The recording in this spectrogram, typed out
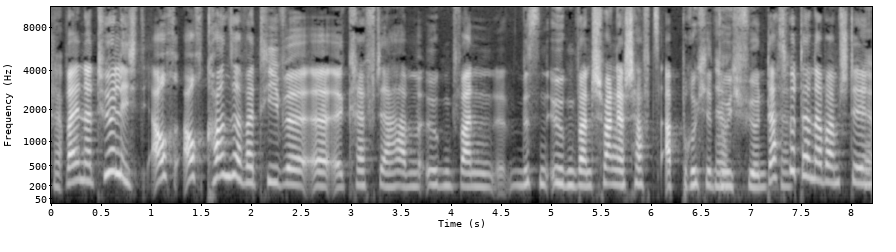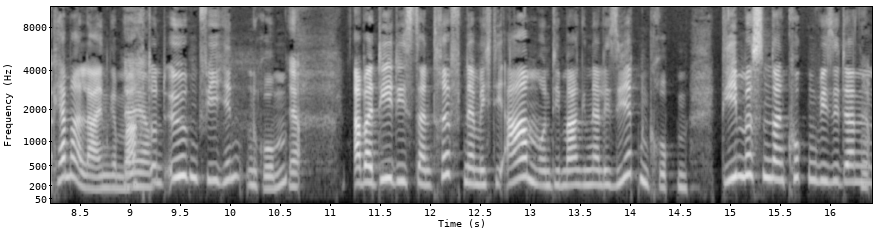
Ja. Weil natürlich auch, auch konservative äh, Kräfte haben irgendwann, müssen irgendwann Schwangerschaftsabbrüche ja. durchführen. Das wird dann aber im stillen Kämmerlein gemacht und irgendwie hintenrum. Ja. Aber die, die es dann trifft, nämlich die Armen und die marginalisierten Gruppen, die müssen dann gucken, wie sie dann, ja.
